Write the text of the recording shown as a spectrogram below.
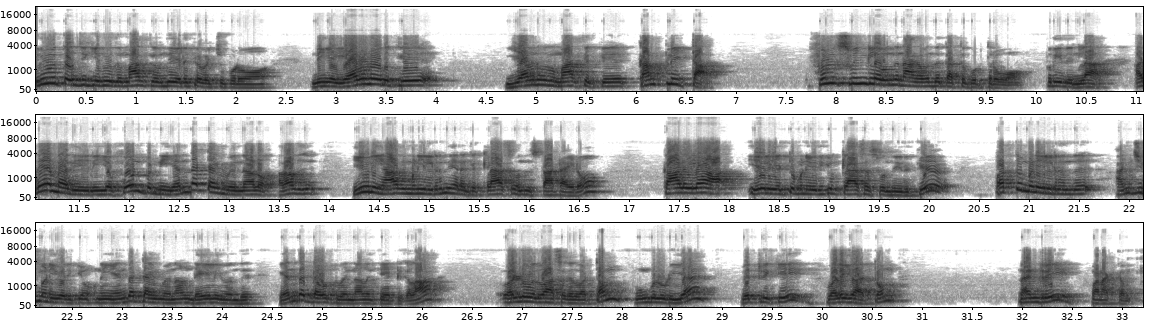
இருபத்தஞ்சுக்கு இருபது மார்க் வந்து எடுக்க வச்சு போடுவோம் நீங்கள் இரநூறுக்கு இரநூறு மார்க்குக்கு கம்ப்ளீட்டாக ஃபுல் ஸ்விங்கில் வந்து நாங்கள் வந்து கற்றுக் கொடுத்துருவோம். புரியுதுங்களா? அதே மாதிரி நீங்கள் ஃபோன் பண்ணி எந்த டைம் வேணாலும் அதாவது ஈவினிங் ஆறு மணியிலிருந்து எனக்கு கிளாஸ் வந்து ஸ்டார்ட் ஆகிடும் காலையில் ஏழு எட்டு மணி வரைக்கும் கிளாஸஸ் வந்து இருக்குது பத்து மணில அஞ்சு மணி வரைக்கும் நீங்கள் எந்த டைம் வேணாலும் டெய்லி வந்து எந்த டவுட் வேணாலும் கேட்டுக்கலாம். வள்ளுவர் வாசகர் வட்டம் உங்களுடைய வெற்றிக்கு வழிகாட்டும். நன்றி வணக்கம்.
